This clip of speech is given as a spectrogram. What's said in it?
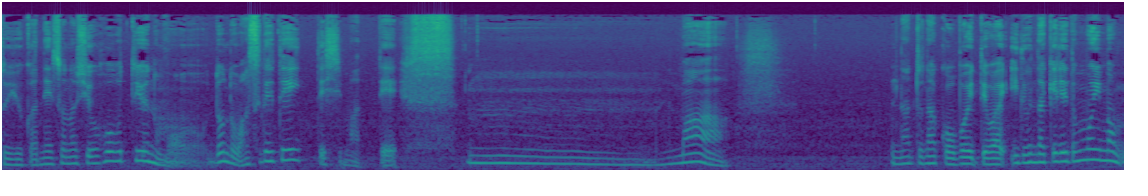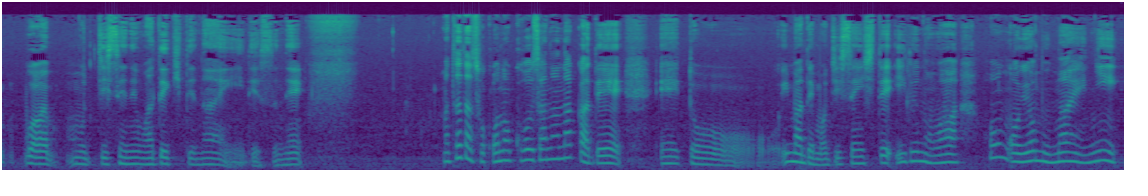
というかねその手法っていうのもどんどん忘れていってしまってうーんまあなんとなく覚えてはいるんだけれども今はもう実践はできてないですね。まあ、ただそこの講座の中で、えー、と今でも実践しているのは本を読む前に、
